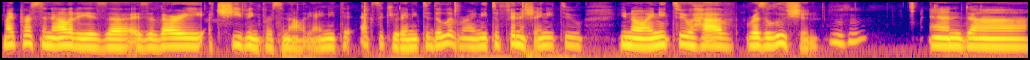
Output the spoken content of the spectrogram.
my personality is a is a very achieving personality. I need to execute. I need to deliver. I need to finish. I need to, you know, I need to have resolution. Mhm. And uh,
